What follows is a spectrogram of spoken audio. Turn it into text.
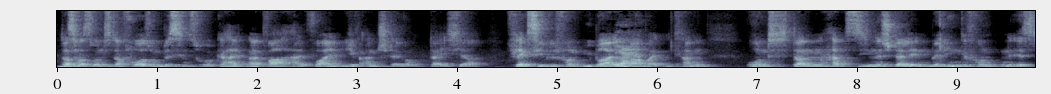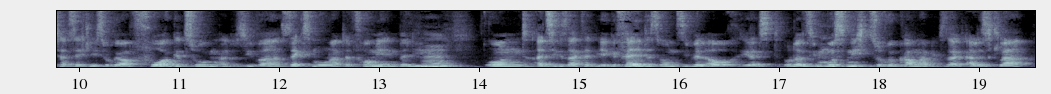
das, was uns davor so ein bisschen zurückgehalten hat, war halt vor allem ihre Anstellung, da ich ja flexibel von überall ja. arbeiten kann. Und dann hat sie eine Stelle in Berlin gefunden, ist tatsächlich sogar vorgezogen. Also sie war sechs Monate vor mir in Berlin. Mhm. Und als sie gesagt hat, ihr gefällt es und sie will auch jetzt oder sie muss nicht zurückkommen, habe ich gesagt, alles klar,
